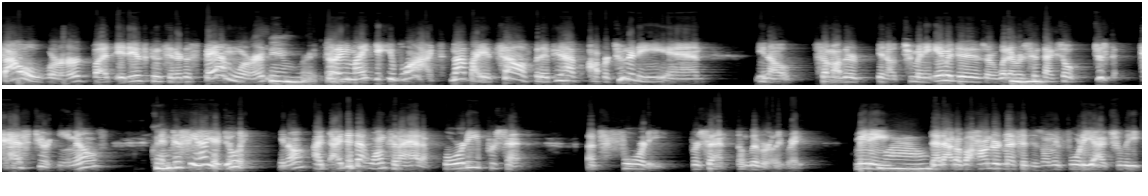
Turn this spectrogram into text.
foul word, but it is considered a spam word. Spam word. So it might get you blocked, not by itself, but if you have opportunity and, you know, some other, you know, too many images or whatever Mhm. syntax. So just test your emails Okay. and just see how you're doing. You know, I, I did that once and I had a 40%. That's 40% delivery rate, meaning Wow. that out of 100 messages, only 40 actually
